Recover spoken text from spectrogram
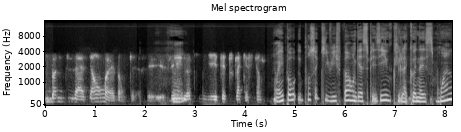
bonne utilisation. Euh, donc, c'est là qui était toute la question. Oui, pour, pour ceux qui vivent pas en Gaspésie ou qui la connaissent moins,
